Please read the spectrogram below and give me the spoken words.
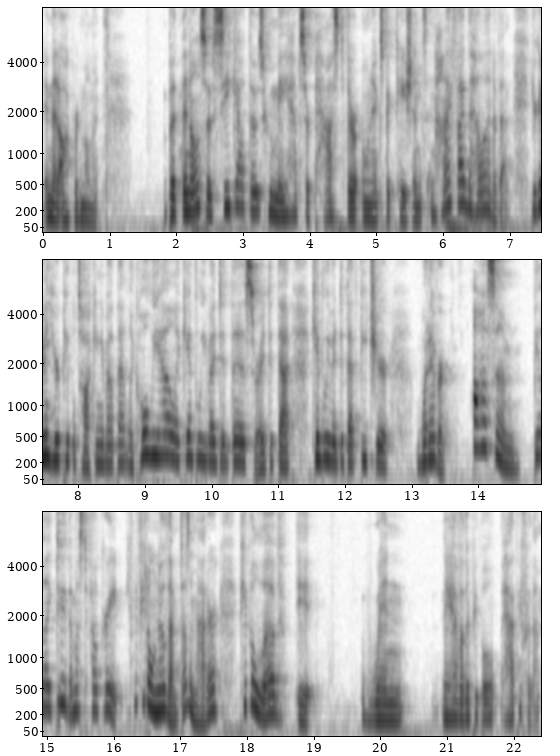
in that awkward moment but then also seek out those who may have surpassed their own expectations and high five the hell out of them. You're to hear people talking about that, like, holy hell, I can't believe I did this, or I did that, can't believe I did that feature, whatever. Awesome. Be like, dude, that must have felt great. Even if you don't know them, doesn't matter. People love it when they have other people happy for them.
